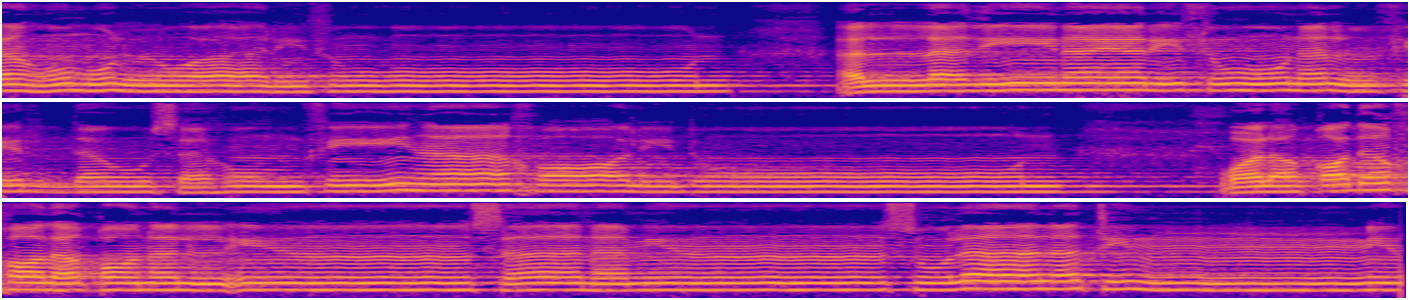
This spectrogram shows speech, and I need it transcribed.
هم الوارثون الذين يرثون الفردوس هم فيها خالدون. ولقد خلقنا الإنسان من سلالة من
